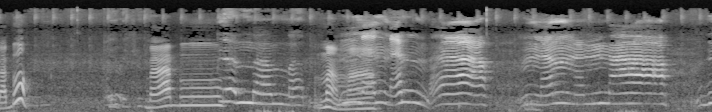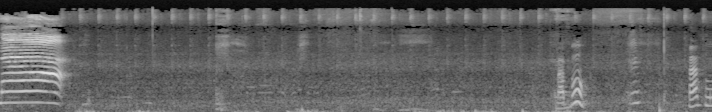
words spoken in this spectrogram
बाबू बाबू मामा बाबू बाबू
